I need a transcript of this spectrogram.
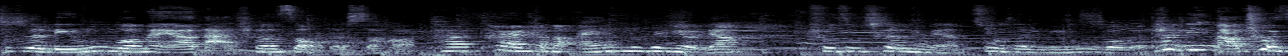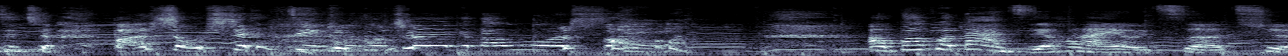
就是铃木博美要打车走的时候，他突然看到哎路边有辆出租车里面坐着铃木博美，他立马冲进去把手伸进出租车要跟他握手对，啊，包括大吉后来有一次去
